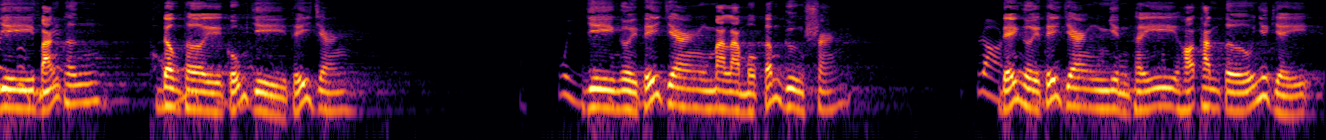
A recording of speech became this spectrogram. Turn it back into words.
Vì bản thân Đồng thời cũng vì thế gian. Vì người thế gian mà làm một tấm gương sáng. Để người thế gian nhìn thấy họ thành tựu như vậy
